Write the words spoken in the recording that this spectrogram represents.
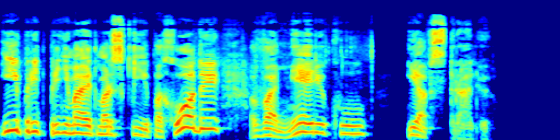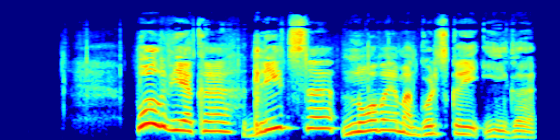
и предпринимает морские походы в Америку и Австралию. Полвека длится новая монгольская ига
